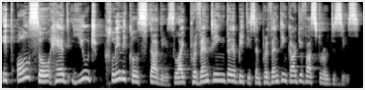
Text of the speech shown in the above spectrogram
It also had huge clinical studies like preventing diabetes and preventing cardiovascular disease,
